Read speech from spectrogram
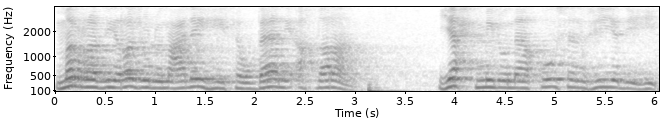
مر بي رجل عليه ثوبان أخضران يحمل ناقوسا في يده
